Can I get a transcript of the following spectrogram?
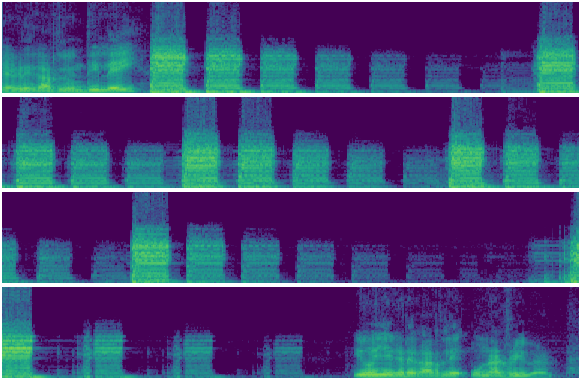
Voy a agregarle un delay. Y voy a agregarle una reverb.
